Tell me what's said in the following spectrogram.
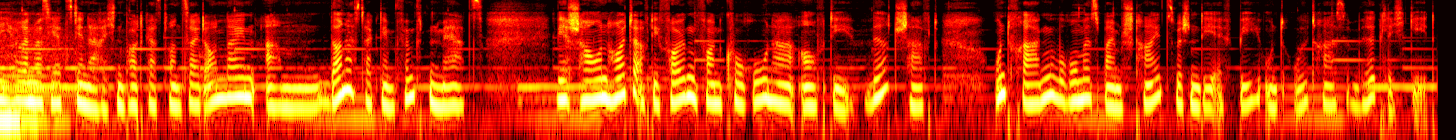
Sie hören was jetzt, den Nachrichtenpodcast von Zeit Online am Donnerstag, dem 5. März. Wir schauen heute auf die Folgen von Corona auf die Wirtschaft und fragen, worum es beim Streit zwischen DFB und Ultras wirklich geht.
